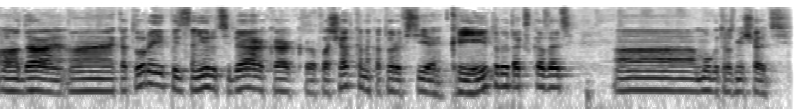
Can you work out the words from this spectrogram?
да, э, который позиционирует себя как площадка, на которой все креаторы, так сказать, э, могут размещать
